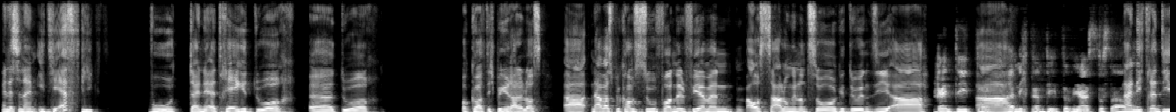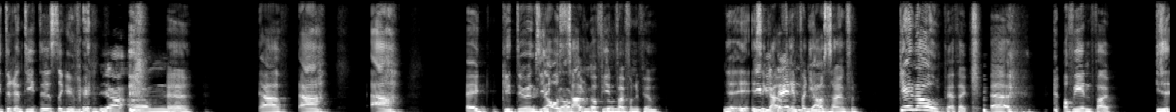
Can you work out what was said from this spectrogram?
Wenn es in einem ETF liegt, wo deine Erträge durch, äh, durch, oh Gott, ich bin gerade los. Uh, na, was bekommst du von den Firmen? Auszahlungen und so, gedönen sie. Uh, Rendite. Uh, äh, nicht Rendite, wie heißt das da? Nein, nicht Rendite. Rendite ist der Gewinn. Ja, ähm. äh, ah, ah, ah, äh, gedönen die Auszahlung auf jeden Fall von den Firmen. Ja, ist egal, auf jeden Fall die Auszahlung von. Genau, perfekt. äh, auf jeden Fall. Diese,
